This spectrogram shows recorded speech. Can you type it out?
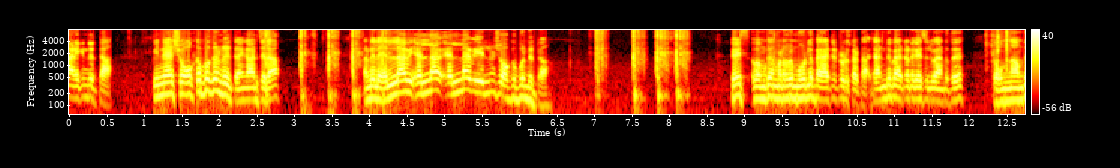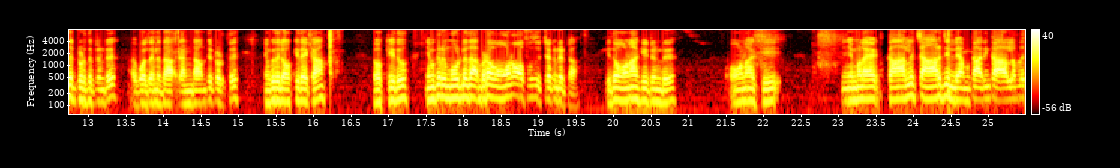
കാണിക്കുന്നുണ്ട് പിന്നെ ഷോക്കപ്പ് ഒക്കെ ഉണ്ട് കേട്ടോ ഞാൻ കാണിച്ചില്ല കണ്ടില്ലേ? എല്ലാ എല്ലാ എല്ലാ വീലിനും ഷോക്കപ്പ് ഉണ്ട് കേട്ടോ കേസ് നമുക്ക് നമ്മുടെ റിമോട്ടിൽ ബാറ്റ് ഇട്ട് കൊടുക്കട്ടെ രണ്ട് ബാറ്റാണ് കേസിൽ വേണ്ടത്. ഒന്നാമത്തെ ഇട്ട് കൊടുത്തിട്ടുണ്ട്. അതുപോലെ തന്നെ ഇതാ രണ്ടാമത്തെ ഇട്ട് കൊടുത്ത് നമുക്ക് ഇത് ലോക്ക് ചെയ്തേക്കാം. ലോക്ക് ചെയ്തു. നമുക്ക് റിമോട്ടിൽ ഇതാ ഇവിടെ ഓൺ ഓഫ് സ്വിച്ച് ഒക്കെ ഉണ്ട് കേട്ടോ ഇത് ഓൺ ആക്കിയിട്ടുണ്ട്. ഓൺ ആക്കി നമ്മളെ കാറിൽ ചാർജ് ഇല്ല. നമുക്ക് ആദ്യം കാറിൽ നമ്മൾ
